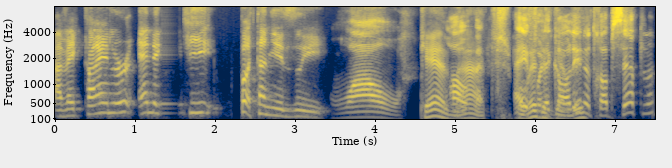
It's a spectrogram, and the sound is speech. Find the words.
Avec Tyler Henneke, pas. Wow! Quel Wow, ben, match! Pour Hey, il fallait caler notre upset, là.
